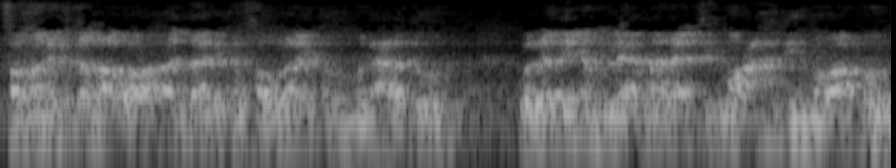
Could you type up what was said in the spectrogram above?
faman ibtagaa wara'a dalika faulaa'ika hum alcaaduun waladiina hum liamaanaatihim wa cahdihim raacuun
